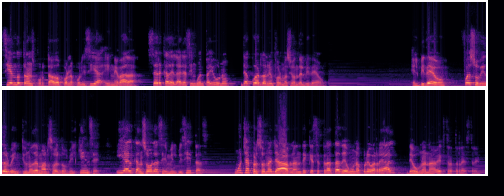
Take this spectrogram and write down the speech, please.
siendo transportado por la policía en Nevada, cerca del Área 51, de acuerdo a la información del video. El video fue subido el 21 de marzo del 2015 y alcanzó las 100.000 visitas. Muchas personas ya hablan de que se trata de una prueba real de una nave extraterrestre.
